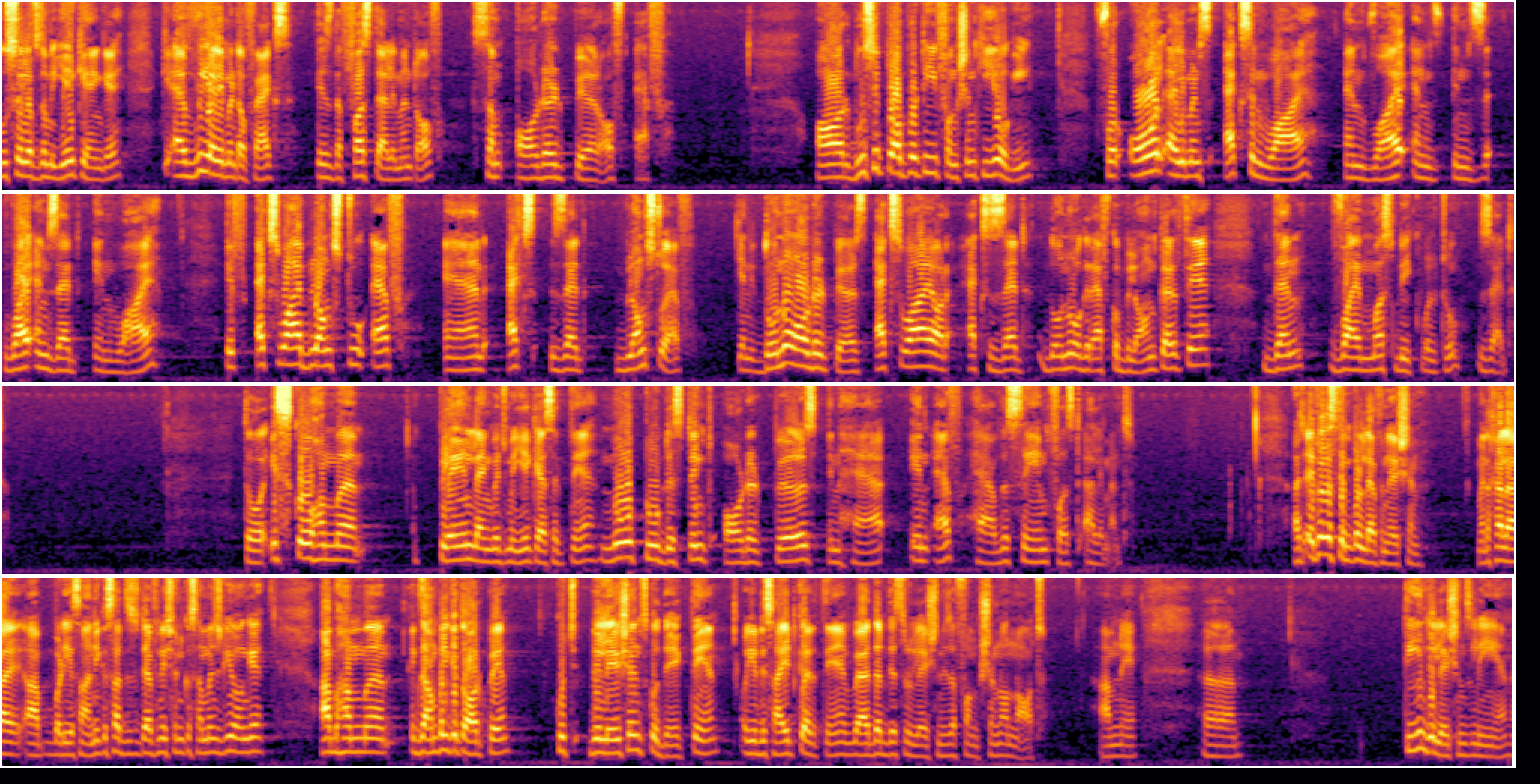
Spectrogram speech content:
دوسرے لفظوں میں یہ کہیں گے کہ every element of X is the first element of some ordered pair of f اور دوسری پراپرٹی فنکشن کی یہ ہوگی for all element X and Y and Y Y and Z in Y if X Y belongs to f and X Z belongs to f یعنی دونوں pair X Y اور X Z دونوں اگر F کو belong کرتے ہیں then Y must be equal to Z تو اس کو ہم پلین uh, لینگویج میں یہ کہہ سکتے ہیں no two distinct order pairs in F have the same first element اچھا it was a simple definition میرا خیال ہے آپ بڑی آسانی کے ساتھ اس ڈیفینیشن کو سمجھ گئے ہوں گے اب ہم ایگزامپل uh, کے طور پہ کچھ ریلیشنس کو دیکھتے ہیں اور یہ ڈسائڈ کرتے ہیں whether this relation is a function اور ناٹ ہم نے تین ریلیشنس لی ہیں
